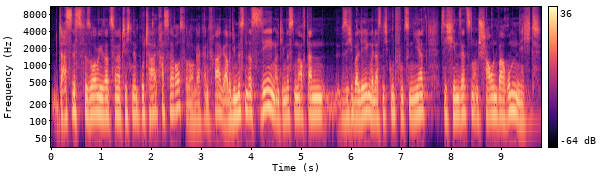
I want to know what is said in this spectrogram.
das ist für so Organisationen natürlich eine brutal krasse Herausforderung, gar keine Frage. Aber die müssen das sehen und die müssen auch dann sich überlegen, wenn das nicht gut funktioniert, sich hinsetzen und schauen, warum nicht.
